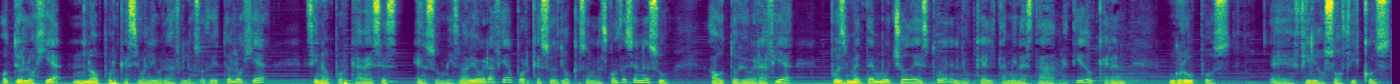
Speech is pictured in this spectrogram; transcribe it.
o teología, no porque sea un libro de filosofía y teología, sino porque a veces en su misma biografía, porque eso es lo que son las confesiones, su autobiografía, pues mete mucho de esto en lo que él también estaba metido, que eran grupos eh, filosóficos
